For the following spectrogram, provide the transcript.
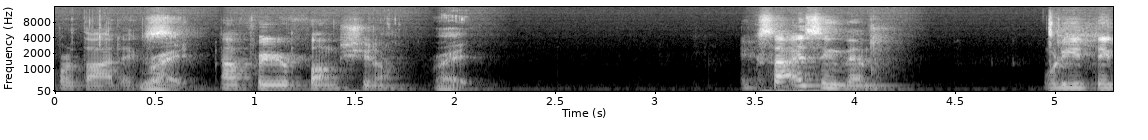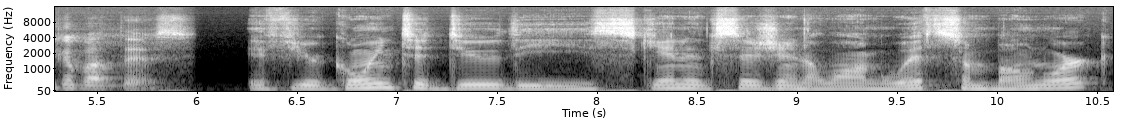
orthotics. Right. Not for your functional. Right. Excising them. What do you think about this? If you're going to do the skin incision along with some bone work,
